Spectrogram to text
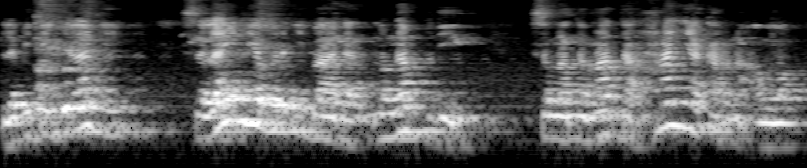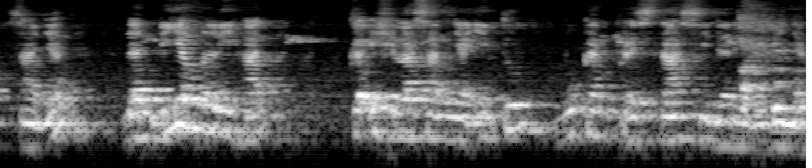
lebih tinggi lagi Selain dia beribadah, mengabdi semata-mata hanya karena Allah saja dan dia melihat keikhlasannya itu bukan prestasi dari dirinya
